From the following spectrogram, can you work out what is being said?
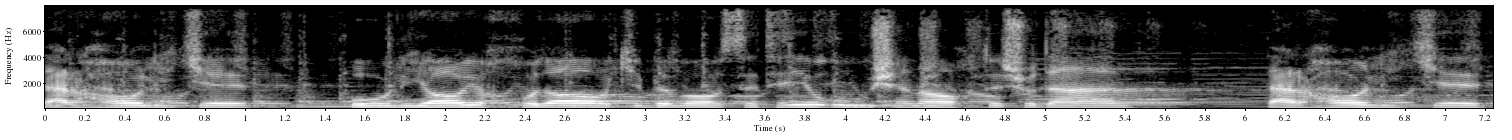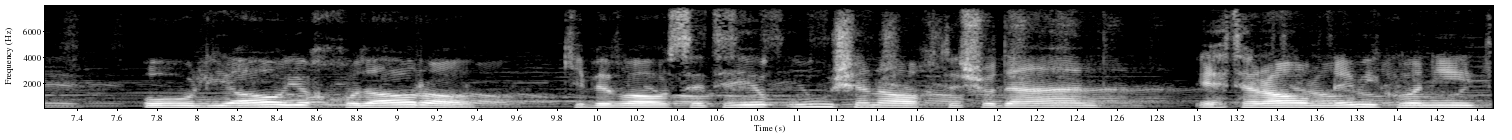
در حالی که اولیای خدا که به واسطه او شناخته شدند در حالی که اولیای خدا را که به واسطه او شناخته شدند احترام نمی کنید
